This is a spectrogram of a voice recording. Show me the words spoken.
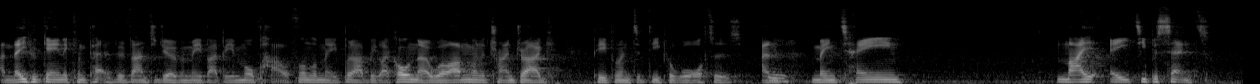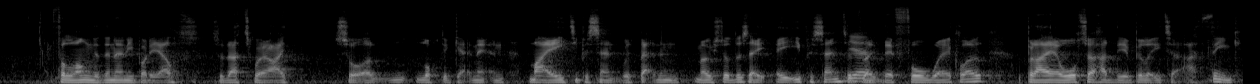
And they could gain a competitive advantage over me by being more powerful than me. But I'd be like, oh no, well, I'm going to try and drag people into deeper waters and mm. maintain my 80% for longer than anybody else. So that's where I sort of looked at getting it, and my 80% was better than most others, 80% of yeah. like their full workload. But I also had the ability to, I think,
